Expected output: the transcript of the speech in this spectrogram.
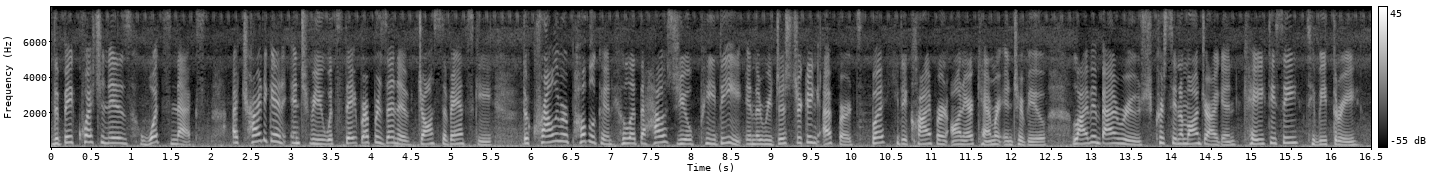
The big question is, what's next? I tried to get an interview with State Representative John Stefanski, the Crowley Republican who led the House GOPD in the redistricting efforts, but he declined for an on-air camera interview. Live in Baton Rouge, Christina Mondragon, KATC TV3.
